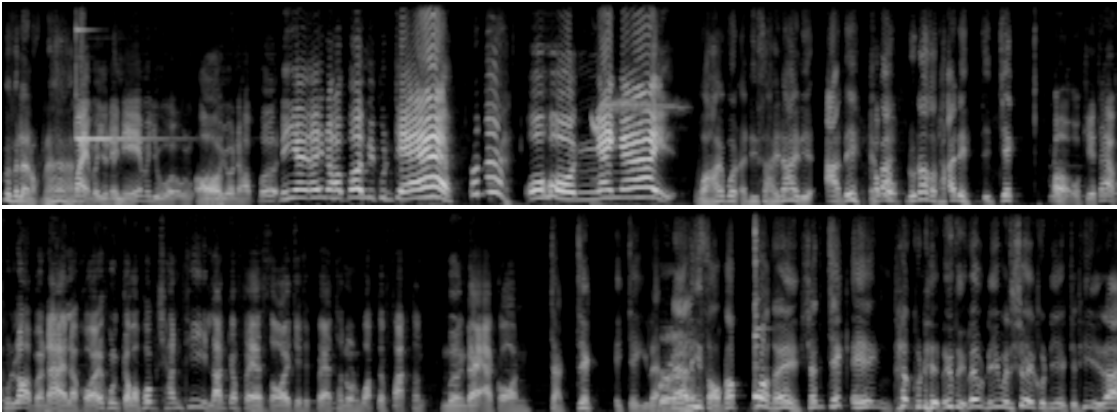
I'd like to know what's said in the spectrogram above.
ไม่เป็นไรหรอกนะไม่มาอยู่ในนี้มาอยู่อ๋อ๋ออโยนในฮอปเปอร์นี่ไงไอ้ในฮอปเปอร์มีกุญแจโอ้โหง่ายๆวางไว้บนอันดีไซน์ได้ดิอ่านดิเห็นครัป่ะบผมดูหน้าสุดท้ายดิไอ้เจ๊ก อ๋อโอเค ถ้าคุณรอดมาได้ แล้วขอให้คุณกลับมาพบฉันที่ร้านกาแฟซอย 78 ถนนวัตเตอร์ฟักเมืองไดอากอนจากเจ๊กไอ้เจ๊กอีกแล้วแดรี่สองครับว่าไงฉันเจ๊กเอง ถ้าคุณเห็นหนังสือเล่มนี้มันช่วยคุณหนีออกจากที่นี่ได้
